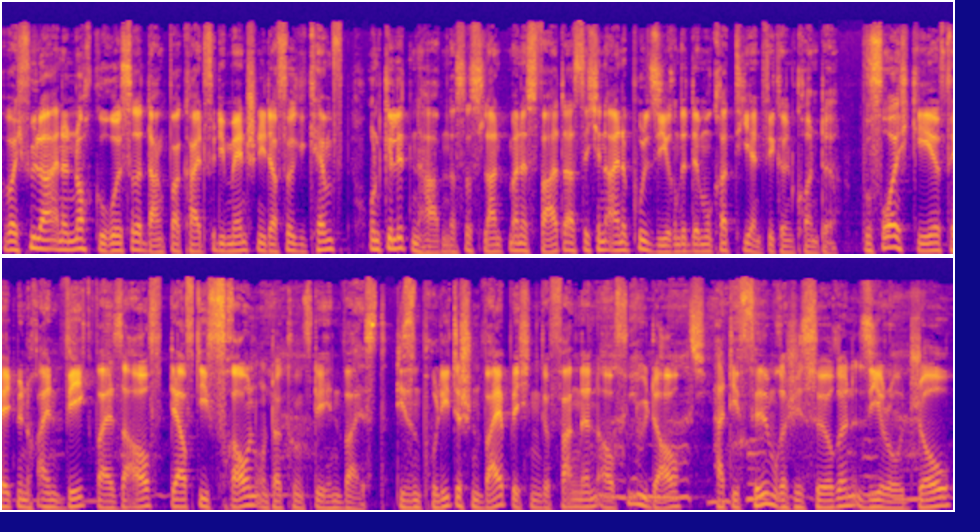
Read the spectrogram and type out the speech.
Aber ich fühle eine noch größere Dankbarkeit für die Menschen, die dafür gekämpft und gelitten haben, dass das Land meines Vaters sich in eine pulsierende Demokratie entwickeln konnte. Bevor ich gehe, fällt mir noch ein Wegweiser auf, der auf die Frauenunterkünfte hinweist. Diesen politischen weiblichen Gefangenen auf Lüdau hat die Filmregisseurin Zero Joe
